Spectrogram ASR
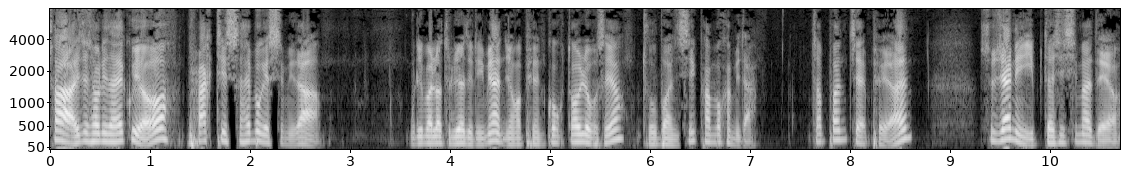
자, 이제 정리 다 했고요. practice 해보겠습니다. 우리말로 들려드리면 영어 표현 꼭 떠올려 보세요. 두 번씩 반복합니다. 첫 번째 표현. 수잔이 입덧이 심하대요.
